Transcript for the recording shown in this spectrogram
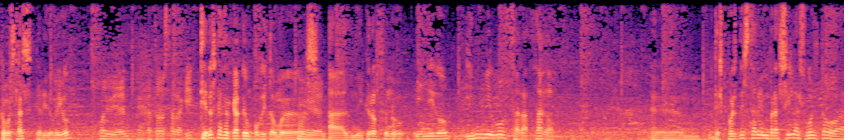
¿Cómo estás, querido amigo? Muy bien, encantado de estar aquí. Tienes que acercarte un poquito más al micrófono, Íñigo. Íñigo Zarazaga. Eh, después de estar en Brasil has vuelto a,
